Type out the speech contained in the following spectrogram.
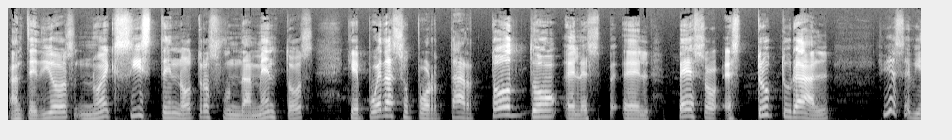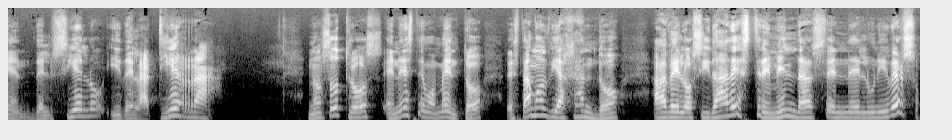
Ante Dios no existen otros fundamentos que pueda soportar todo el, el peso estructural, fíjese bien, del cielo y de la tierra. Nosotros en este momento estamos viajando a velocidades tremendas en el universo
